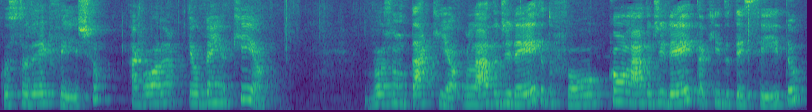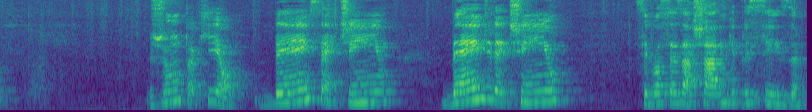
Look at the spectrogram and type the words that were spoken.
Costurei, fecho. Agora eu venho aqui, ó, vou juntar aqui, ó, o lado direito do forro com o lado direito aqui do tecido. junto aqui, ó, bem certinho, bem direitinho. Se vocês acharem que precisa,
